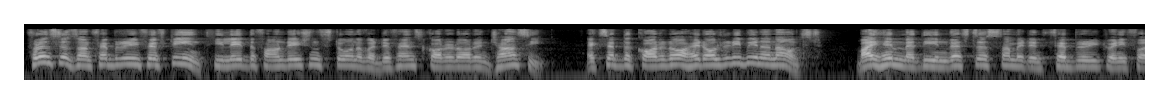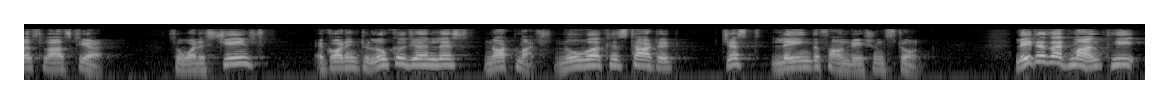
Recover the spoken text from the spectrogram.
For instance, on February 15th, he laid the foundation stone of a defense corridor in Jhansi, except the corridor had already been announced by him at the Investors Summit in February 21st last year. So, what has changed? According to local journalists, not much. No work has started, just laying the foundation stone. Later that month, he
